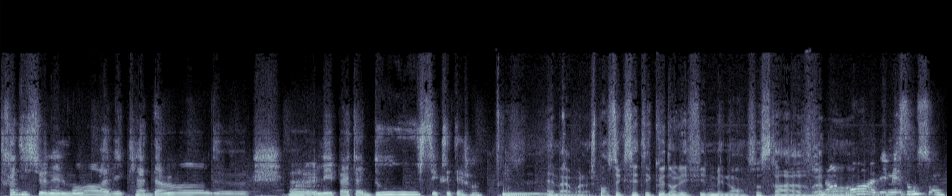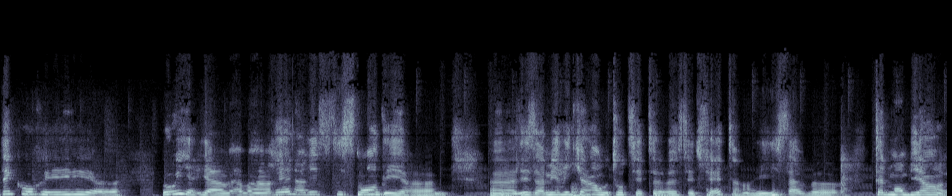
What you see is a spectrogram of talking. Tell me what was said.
traditionnellement avec la dinde, les patates douces, etc. Eh ben voilà, je pensais que c'était que dans les films, mais non, ce sera vraiment. Non, non les maisons sont décorées. Oui, il y a un, réel investissement des, euh, euh, des Américains autour de cette, euh, cette fête. Hein, ils savent tellement bien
